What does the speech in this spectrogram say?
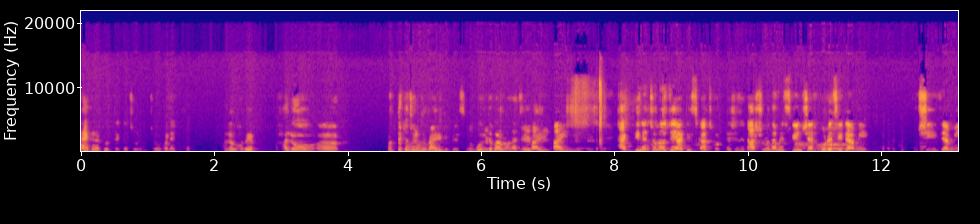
হ্যাঁ এখানে প্রত্যেকটা চরিত্র মানে খুব ভালোভাবে ভালো প্রত্যেকটা চরিত্র প্রায়োরিটি পেয়েছে। বলতে পারব না যে পাইনি। একদিনের জন্য যে আর্টিস্ট কাজ করতে এসেছে তার সঙ্গে তো আমি স্ক্রিন শেয়ার করেছি এটা আমি খুব খুশি যে আমি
